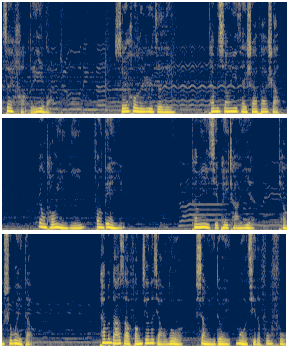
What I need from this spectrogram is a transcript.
最好的一晚。随后的日子里，他们相依在沙发上。用投影仪放电影，他们一起配茶叶，调试味道。他们打扫房间的角落，像一对默契的夫妇。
